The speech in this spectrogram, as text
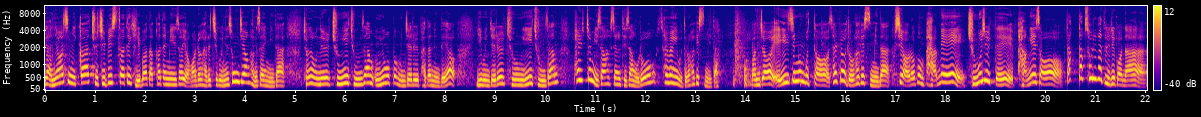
네, 안녕하십니까. 주 GB 스터디 길벗 아카데미에서 영어를 가르치고 있는 송지영 강사입니다. 저는 오늘 중2, 중3 응용어법 문제를 받았는데요. 이 문제를 중2, 중3 80점 이상 학생을 대상으로 설명해 보도록 하겠습니다. 먼저 A 지문부터 살펴보도록 하겠습니다. 혹시 여러분 밤에 주무실 때 방에서 딱 딱 소리가 들리거나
